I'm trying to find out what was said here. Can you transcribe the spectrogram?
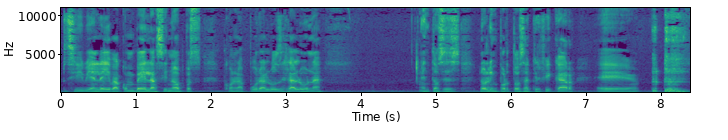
si bien le iba con velas, si no, pues con la pura luz de la luna. Entonces no le importó sacrificar eh,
